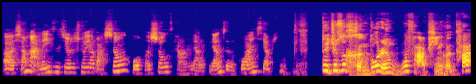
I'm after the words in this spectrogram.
呃，小马的意思就是说要把生活和收藏两两者的关系要平衡。对，就是很多人无法平衡，他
